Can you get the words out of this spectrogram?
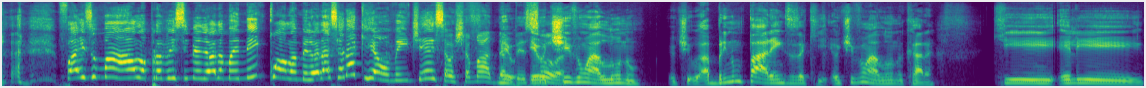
Faz uma aula pra ver se melhora, mas nem com aula melhorar. Será que realmente esse é o chamado da Meu, pessoa? eu tive um aluno, eu tive, abrindo um parênteses aqui, eu tive um aluno, cara, que ele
